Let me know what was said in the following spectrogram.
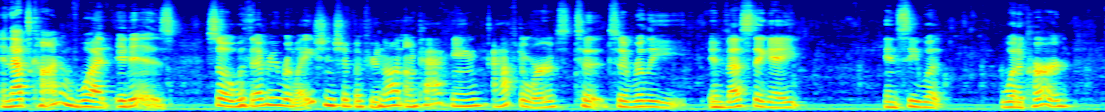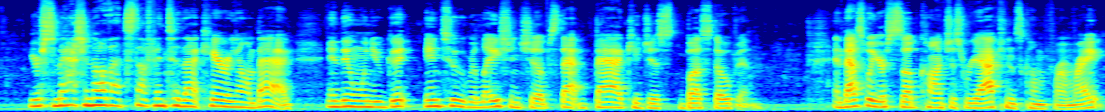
And that's kind of what it is. So with every relationship, if you're not unpacking afterwards to, to really investigate and see what what occurred, you're smashing all that stuff into that carry-on bag. And then when you get into relationships, that bag could just bust open and that's where your subconscious reactions come from, right?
